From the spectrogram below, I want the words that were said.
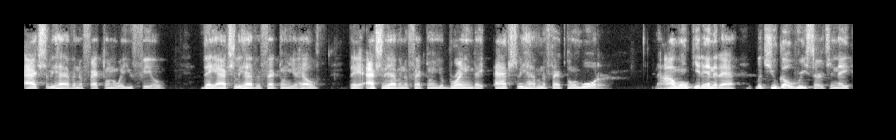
actually have an effect on the way you feel. They actually have effect on your health. They actually have an effect on your brain. They actually have an effect on water. Now I won't get into that, but you go research and they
